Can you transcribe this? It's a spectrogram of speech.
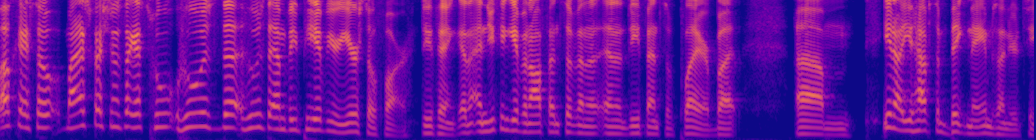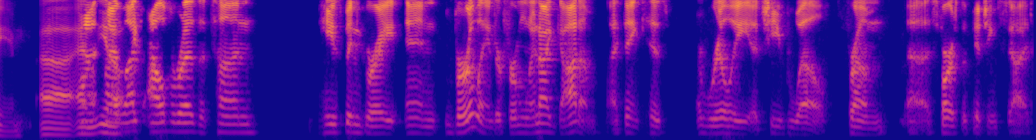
Okay, so my next question is, I guess, who who is the who is the MVP of your year so far? Do you think? And and you can give an offensive and a, and a defensive player, but um, you know, you have some big names on your team, uh, and I, you I know, like Alvarez a ton. He's been great, and Verlander from when I got him, I think has really achieved well from uh, as far as the pitching side.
